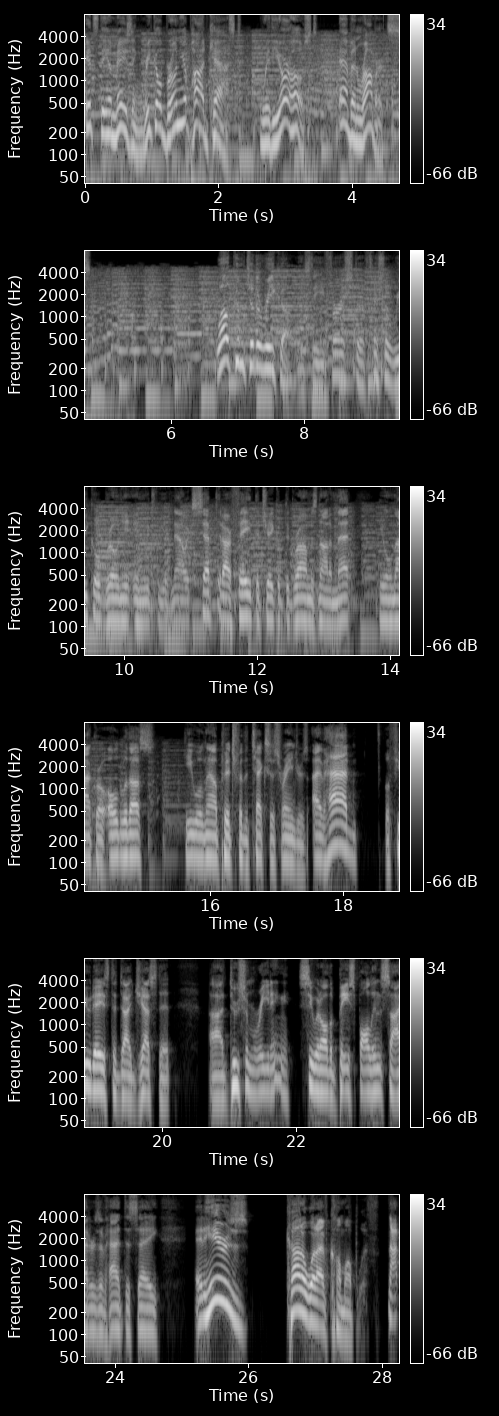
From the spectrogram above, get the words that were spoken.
It's the amazing Rico Brogna podcast with your host, Evan Roberts. Welcome to the Rico. It's the first official Rico Brogna in which we have now accepted our fate that Jacob DeGrom is not a Met. He will not grow old with us. He will now pitch for the Texas Rangers. I've had a few days to digest it, uh, do some reading, see what all the baseball insiders have had to say. And here's kind of what I've come up with. Not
